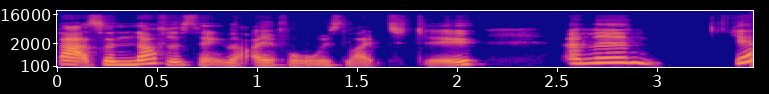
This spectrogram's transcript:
That's another thing that I've always liked to do. And then yeah,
